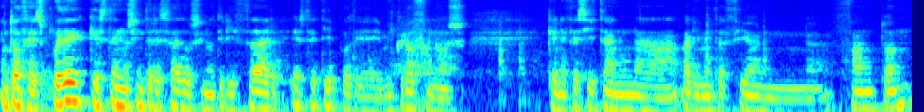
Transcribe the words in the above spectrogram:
Entonces, puede que estemos interesados en utilizar este tipo de micrófonos que necesitan una alimentación eh, Phantom.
